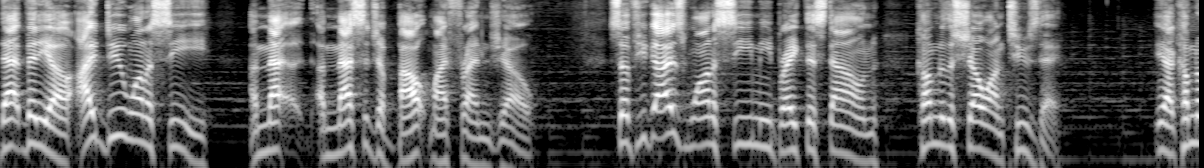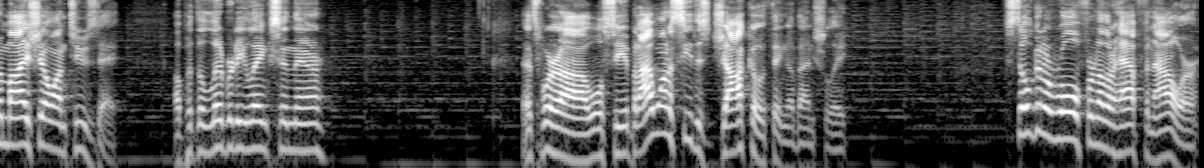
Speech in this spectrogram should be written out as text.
that video, I do want to see a, me- a message about my friend Joe. So if you guys want to see me break this down, come to the show on Tuesday. Yeah, come to my show on Tuesday. I'll put the Liberty links in there. That's where uh, we'll see it. But I want to see this Jocko thing eventually. Still going to roll for another half an hour.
